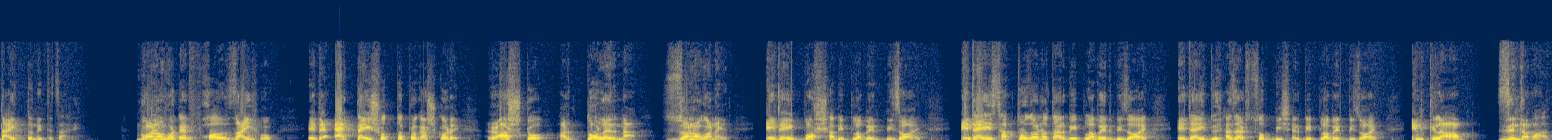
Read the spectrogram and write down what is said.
দায়িত্ব নিতে চায়। গণভোটের ফল যাই হোক, এটা একটাই সত্য প্রকাশ করে, রাষ্ট্র আর দলের না, জনগণের। এটাই বর্ষা বিপ্লবের বিজয়। এটাই ছাত্র জনতার বিপ্লবের বিজয়। এটাই দুই হাজার চব্বিশের বিপ্লবের বিজয়। ইনকিলাব, জিন্দাবাদ।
